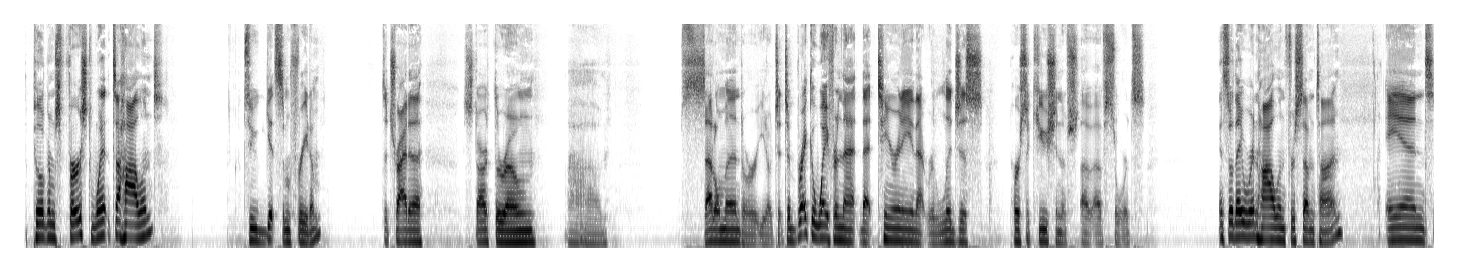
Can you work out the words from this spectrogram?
the pilgrims first went to Holland to get some freedom, to try to start their own um, settlement, or you know, to, to break away from that that tyranny, that religious persecution of, of, of sorts. And so they were in Holland for some time, and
